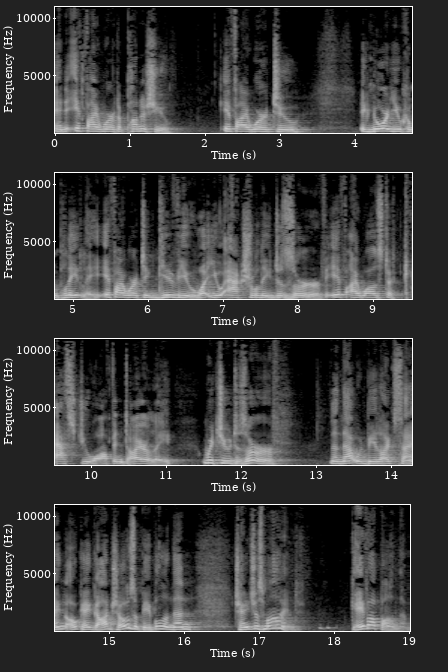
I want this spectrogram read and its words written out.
And if I were to punish you, if I were to ignore you completely, if I were to give you what you actually deserve, if I was to cast you off entirely, which you deserve, then that would be like saying, okay, God chose a people and then changed his mind, gave up on them.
